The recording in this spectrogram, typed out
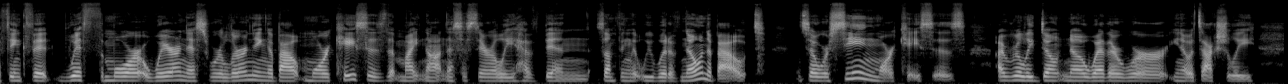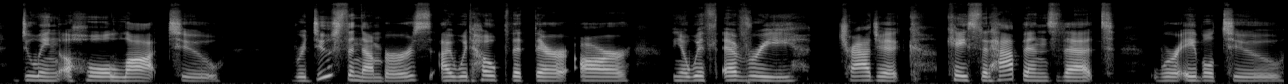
think that with the more awareness, we're learning about more cases that might not necessarily have been something that we would have known about. And so we're seeing more cases. I really don't know whether we're, you know, it's actually doing a whole lot to reduce the numbers. I would hope that there are, you know, with every tragic case that happens, that we're able to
